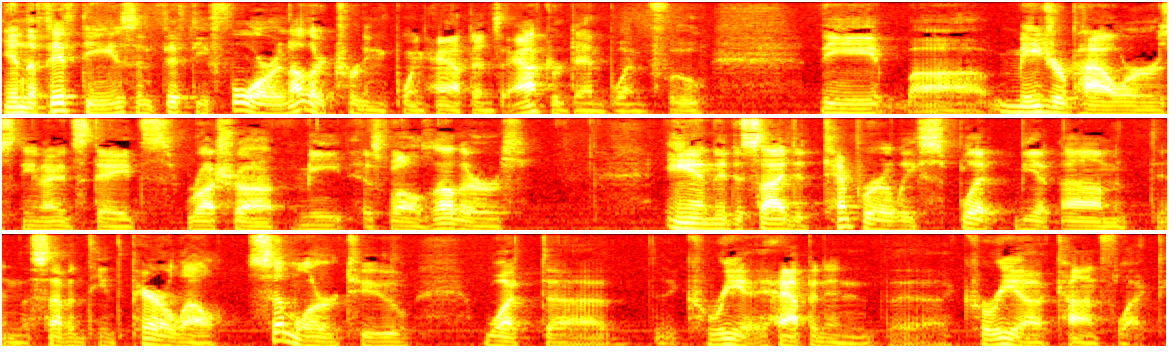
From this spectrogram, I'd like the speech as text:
In the 50s and 54, another turning point happens after Dien Bien Phu. The uh, major powers, the United States, Russia, meet, as well as others, and they decide to temporarily split Vietnam in the 17th parallel, similar to what uh, Korea happened in the Korea conflict.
